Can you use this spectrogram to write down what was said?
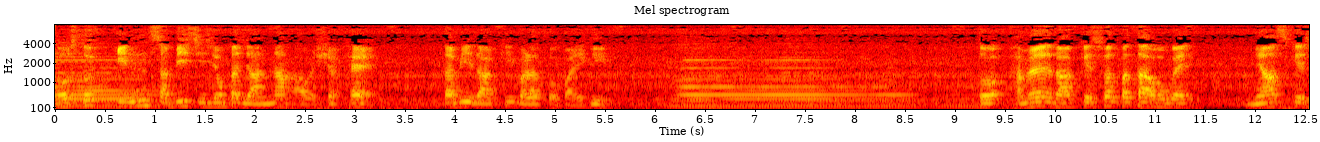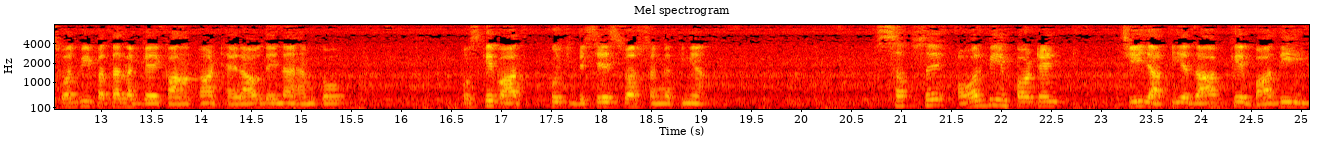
दोस्तों, इन सभी चीज़ों का जानना आवश्यक है, तभी की बढ़त हो पाएगी। तो हमें राग के स्वर पता हो गए। न्यास के स्वर भी पता लग गए, कहाँ कहाँ ठहराव देना है हमको। उसके बाद कुछ विशेष स्वर संगतियाँ। सबसे और भी इम्पोर्टेंट चीज़ आती है राग के बादी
